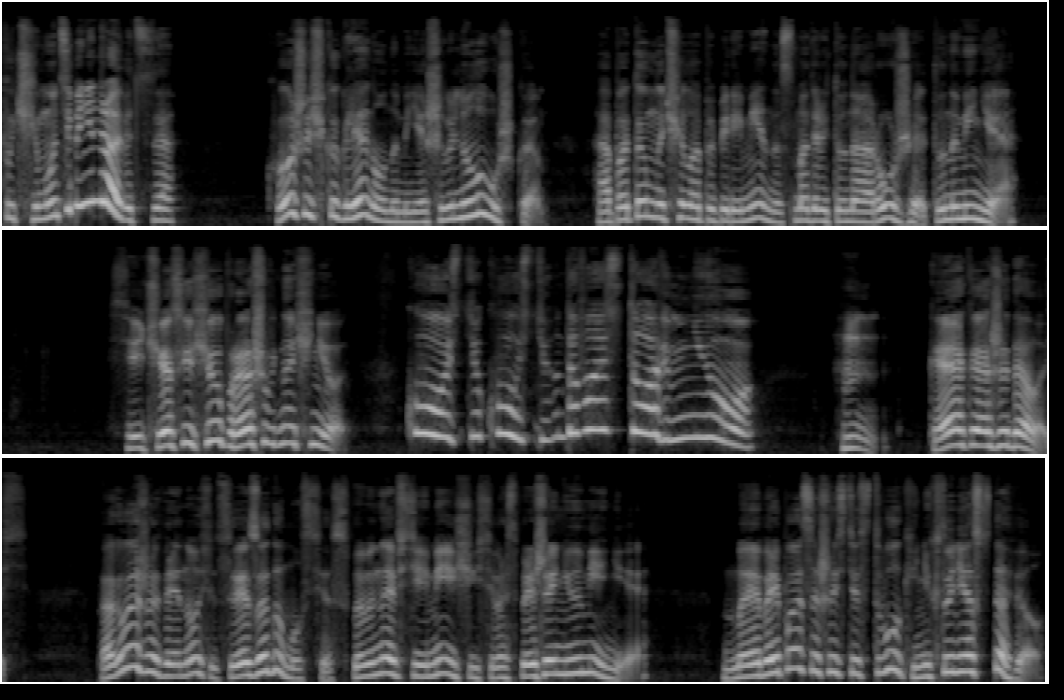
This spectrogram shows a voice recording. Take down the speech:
Почему он тебе не нравится? Кошечка глянула на меня шевельнула ушком, а потом начала попеременно смотреть то на оружие, то на меня. «Сейчас еще упрашивать начнет». «Костя, Костя, давай оставим мне!» «Хм, как и ожидалось». Поглаживая переносицу, я задумался, вспоминая все имеющиеся в распоряжении умения. Боеприпасы шестистволки никто не оставил,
